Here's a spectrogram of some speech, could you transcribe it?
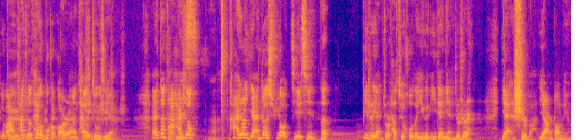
对吧？他觉得他有不可告人，他有纠结，哎，但他还是要，他还要沿着需要接近，那闭着眼就是他最后的一个一点点就是掩饰吧，掩耳盗铃。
